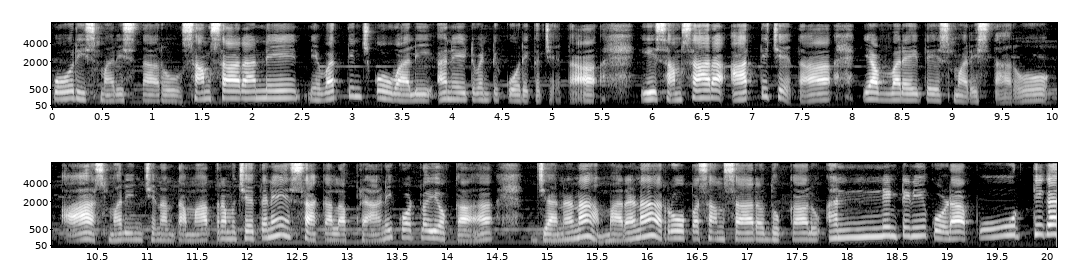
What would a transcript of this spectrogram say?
కోరి స్మరిస్తారో చేస్తారు. సంసారాన్ని నివర్తించుకోవాలి అనేటువంటి కోరిక చేత ఈ సంసార ఆర్తి చేత ఎవరైతే స్మరిస్తారో ఆ స్మరించినంత మాత్రము చేతనే సకల ప్రాణికోట్ల యొక్క జనన మరణ రూప సంసార దుఃఖాలు అన్నింటినీ కూడా పూర్తిగా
